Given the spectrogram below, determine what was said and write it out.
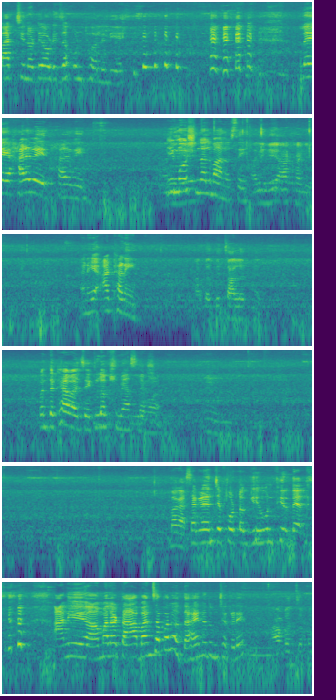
पाचची नोट एवढी जपून ठेवलेली आहे. लय हळवे आणि हे- इमोशनल माणूस आहे. आणि हे आठाने आणि हे आठाणे. आता ते चालत नाही. पण ते ठेवायचं एक लक्ष्मी असल्यामुळं. बघा सगळ्यांचे फोटो घेऊन फिरतात. आणि मला वाटतं आबांचा पण होता आहे ना तुमच्याकडे? आबांचा पण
